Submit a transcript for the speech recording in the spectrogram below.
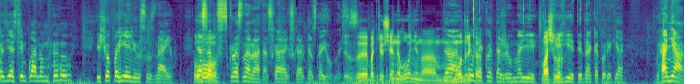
Я с этим планом еще по Гелиусу знаю. Я Ого. сам с Краснорада, с, Ха- с Харьковской области. З батьківщини Луніна, М- Да, Мудрика. Мудрик это же мои Ваши вы- джигиты, да, которых я гонял.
